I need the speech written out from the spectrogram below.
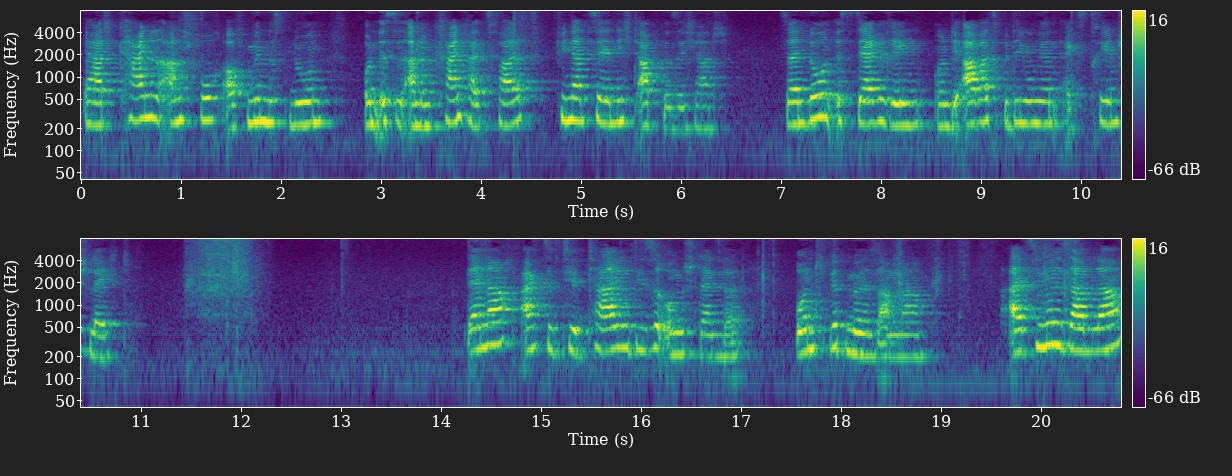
Er hat keinen Anspruch auf Mindestlohn und ist in einem Krankheitsfall finanziell nicht abgesichert. Sein Lohn ist sehr gering und die Arbeitsbedingungen extrem schlecht. Dennoch akzeptiert Tayo diese Umstände und wird Müllsammler. Als Müllsammler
